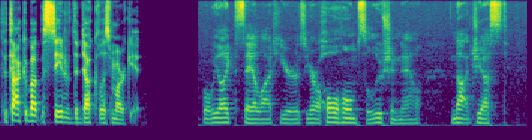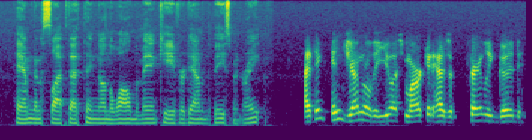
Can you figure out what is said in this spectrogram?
to talk about the state of the ductless market what we like to say a lot here is you're a whole home solution now, not just, hey, I'm going to slap that thing on the wall in the man cave or down in the basement, right? I think in general, the U.S. market has a fairly good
